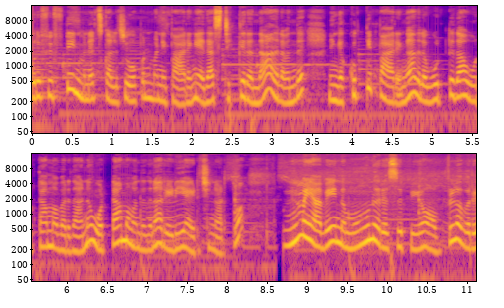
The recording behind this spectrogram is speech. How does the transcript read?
ஒரு ஃபிஃப்டீன் மினிட்ஸ் கழித்து ஓப்பன் பண்ணி பாருங்கள் ஏதாவது ஸ்டிக் இருந்தால் அதில் வந்து நீங்கள் குத்தி பாருங்கள் அதில் ஒட்டு தான் ஒட்டாமல் வருதான்னு. ஒட்டாமல் வந்ததுன்னா ரெடி ஆகிடுச்சின்னு அர்த்தம். உண்மையாகவே இந்த மூணு ரெசிப்பியும் அவ்வளோ ஒரு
